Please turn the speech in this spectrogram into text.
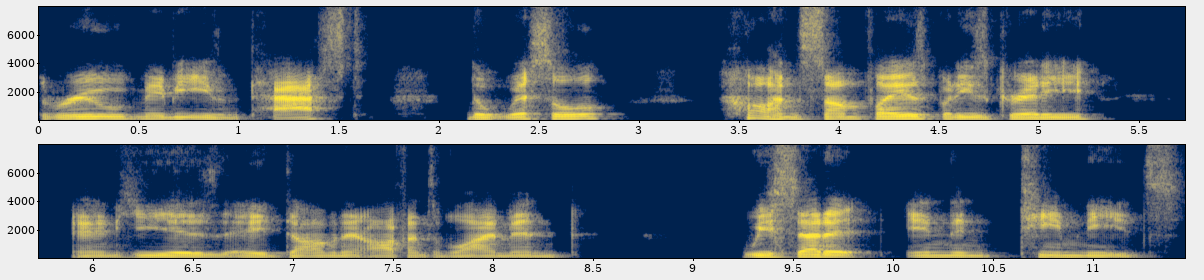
through maybe even past the whistle on some plays, but he's gritty and he is a dominant offensive lineman. We said it in the team needs.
